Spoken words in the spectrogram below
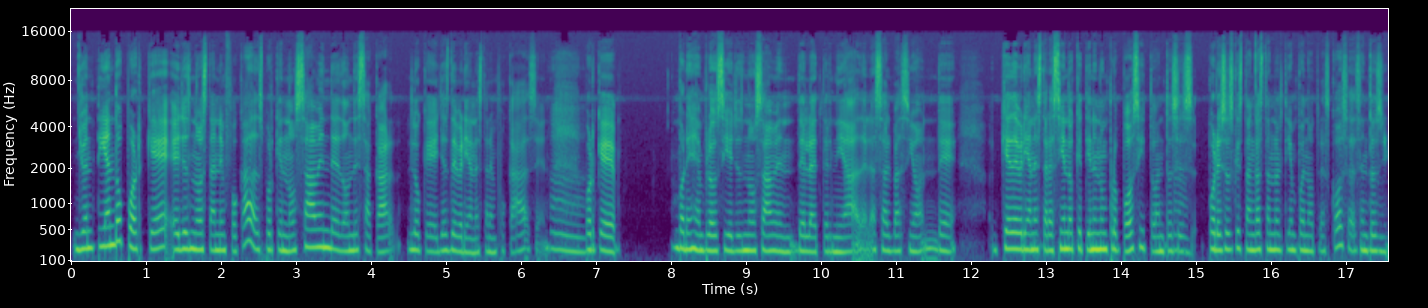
yo entiendo por qué ellos no están enfocadas, porque no saben de dónde sacar lo que ellas deberían estar enfocadas en. Mm. Porque por ejemplo, si ellos no saben de la eternidad, de la salvación, de qué deberían estar haciendo, que tienen un propósito, entonces mm. por eso es que están gastando el tiempo en otras cosas. Entonces,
